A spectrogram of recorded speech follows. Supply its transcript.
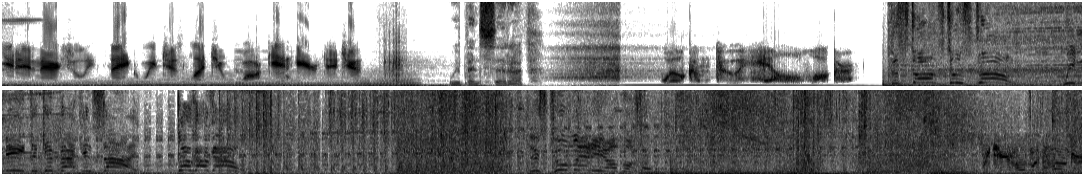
You didn't actually think we'd just let you walk in here, did you? We've been set up. Welcome to Hell, Walker. Storm's too strong! We need to get back inside! Go, go, go! There's too many of them! We can't hold much longer.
